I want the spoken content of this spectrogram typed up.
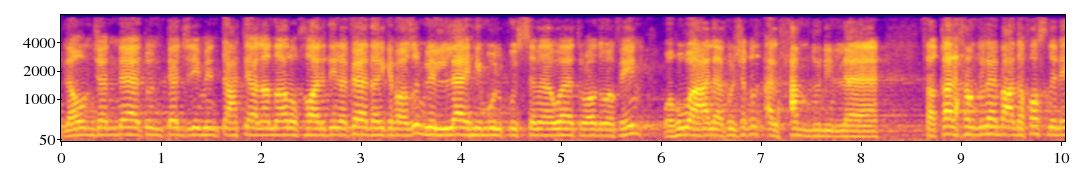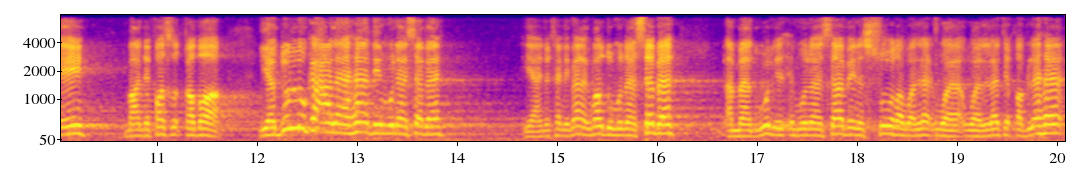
لهم جنات تجري من تحتها الأنهار خالدين فيها ذلك فعظم لله ملك السماوات والأرض وفين وهو على كل شيء الحمد لله. فقال الحمد لله بعد فصل الإيه؟ بعد فصل القضاء. يدلك على هذه المناسبة يعني خلي بالك برضو مناسبة أما تقول المناسبة بين الصورة والتي قبلها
